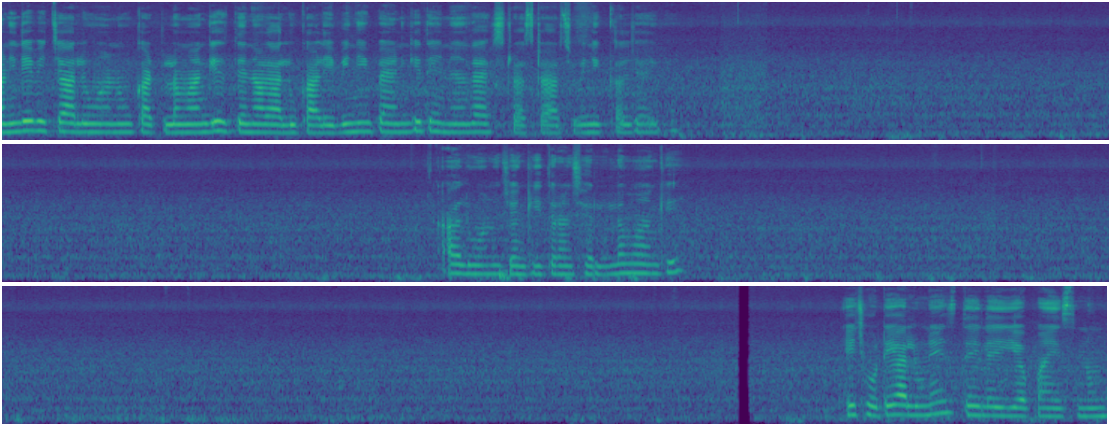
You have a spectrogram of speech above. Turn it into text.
ਪਾਣੀ ਦੇ ਵਿੱਚ ਆਲੂਆਂ ਨੂੰ ਕੱਟ ਲਵਾਂਗੇ, ਇਸ ਦੇ ਨਾਲ ਆਲੂ ਕਾਲੇ ਵੀ ਨਹੀਂ ਪੈਣਗੇ ਤੇ ਇਹਨਾਂ ਦਾ ਐਕਸਟਰਾ ਸਟਾਰਚ ਵੀ ਨਿਕਲ ਜਾਏਗਾ। ਆਲੂਆਂ ਨੂੰ ਚੰਗੀ ਤਰ੍ਹਾਂ ਛਿੱਲ ਲਵਾਂਗੇ। ਇਹ ਛੋਟੇ ਆਲੂ ਨੇ, ਇਸ ਦੇ ਲਈ ਆਪਾਂ ਇਸ ਨੂੰ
